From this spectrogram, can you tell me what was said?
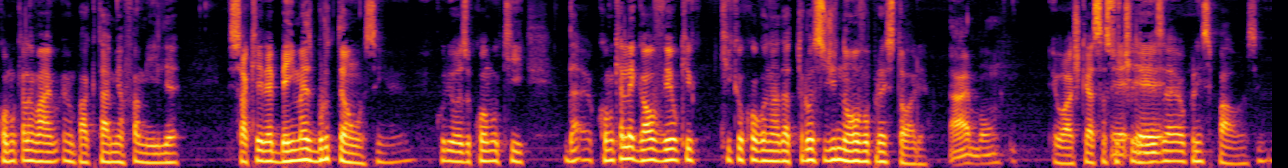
Como que ela vai impactar a minha família? Só que ele é bem mais brutão, assim. É curioso como que, como que é legal ver o que, que, que o Kogonada trouxe de novo para a história. Ah, é bom. Eu acho que essa sutileza é, o principal, assim.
